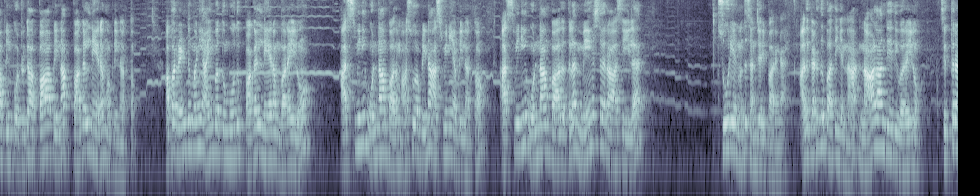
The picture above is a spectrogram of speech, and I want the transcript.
அப்படின்னு போட்டிருக்கா. பா அப்படின்னா பகல் நேரம் அப்படின்னு அர்த்தம். அப்போ ரெண்டு மணி ஐம்பத்தொம்போது பகல் நேரம் வரையிலும் அஸ்வினி ஒன்றாம் பாதம். அசு அப்படின்னா அஸ்வினி அப்படின்னு அர்த்தம். அஸ்வினி ஒன்றாம் பாதத்தில் மேச ராசியில் சூரியன் வந்து சஞ்சரிப்பாருங்க அதுக்கடுத்து பார்த்தீங்கன்னா நாலாம் தேதி வரையிலும் சித்திரை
